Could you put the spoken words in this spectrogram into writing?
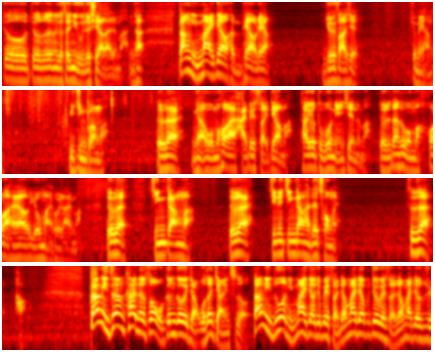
就就是那个生意股就下来了嘛。你看，当你卖掉很漂亮，你就会发现就没行情，郁金光嘛。对不对？你看，我们后来还被甩掉嘛，它又突破年线了嘛，对不对？但是我们后来还要有买回来嘛，对不对？金刚嘛，对不对？今天金刚还在冲哎，是不是？好，当你这样看的时候，我跟各位讲，我再讲一次哦。当你如果你卖掉就被甩掉，卖掉不就被甩掉，卖掉就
